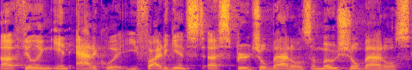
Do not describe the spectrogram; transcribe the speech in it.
uh, feeling inadequate. You fight against uh, spiritual battles, emotional battles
